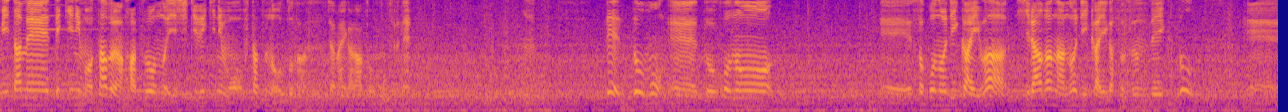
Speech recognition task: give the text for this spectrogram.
見た目的にも多分発音の意識的にも2つの音なんじゃないかなと思うんですよね、うん、でどうも、えーと、この、えー、そこの理解はひらがなの理解が進んでいくと、えー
